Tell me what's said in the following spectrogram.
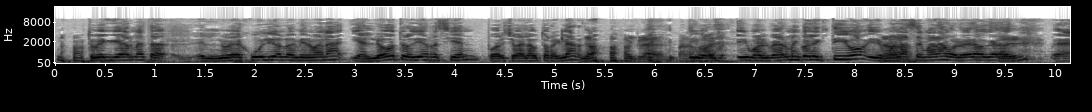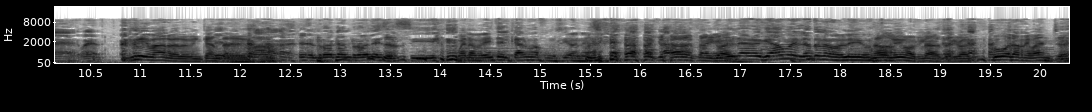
Tuve que quedarme hasta el 9 de julio en lo de mi hermana y al otro día recién poder llevar el auto a arreglar. y, volverme en colectivo y después la semana volver a buscar. Eh, bueno. Qué bárbaro, me encanta. El, rock and roll es así. Bueno, pero viste, el karma funciona. claro, tal cual. El uno nos quedamos y el otro nos volvimos. No volvimos, claro, tal cual. Hubo la revancha.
